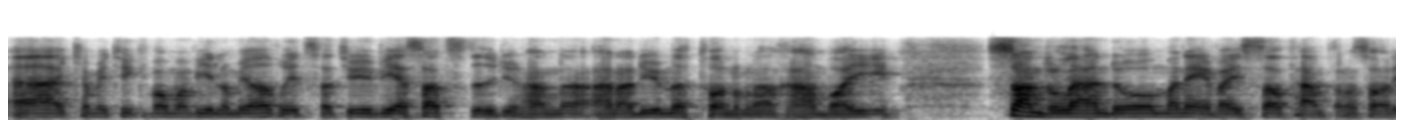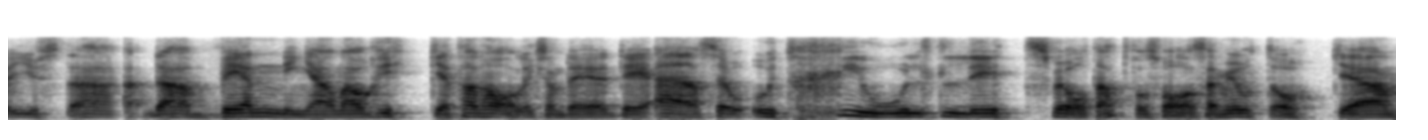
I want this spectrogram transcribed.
kan man ju tycka vad man vill om i övrigt, satt ju i Viasat-studion. Han, han hade ju mött honom när han var i Sunderland och Mané var i Southampton och sa det just det här, det här vändningarna och rycket han har. Liksom, det, det är så otroligt svårt att försvara sig mot. Och, eh,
